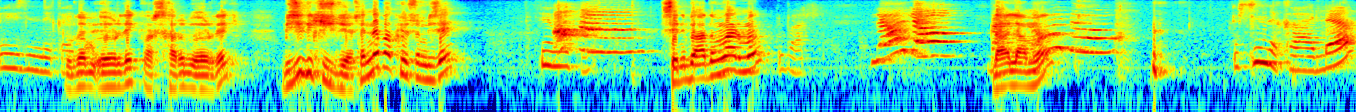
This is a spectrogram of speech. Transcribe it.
Yüzünde kadar. Burada bir ördek var, sarı bir ördek. Bizi dikizliyor. Sen ne bakıyorsun bize? Şimdi Senin bir adın var mı? var. Lala. Lala mı? Şimdi kalem.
